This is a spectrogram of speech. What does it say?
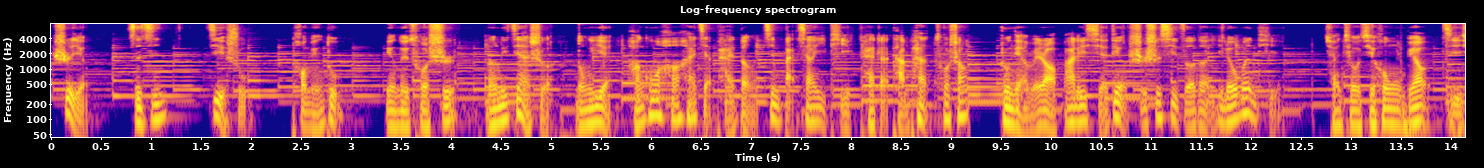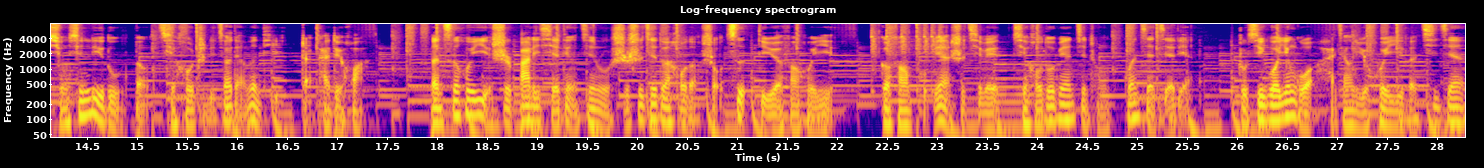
适应、资金、技术、透明度、应对措施。能力建设、农业、航空航海减排等近百项议题开展谈判磋商，重点围绕巴黎协定实施细则的遗留问题、全球气候目标及雄心力度等气候治理焦点问题展开对话。本次会议是巴黎协定进入实施阶段后的首次缔约方会议，各方普遍视其为气候多边进程关键节点。主席国英国还将于会议的期间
